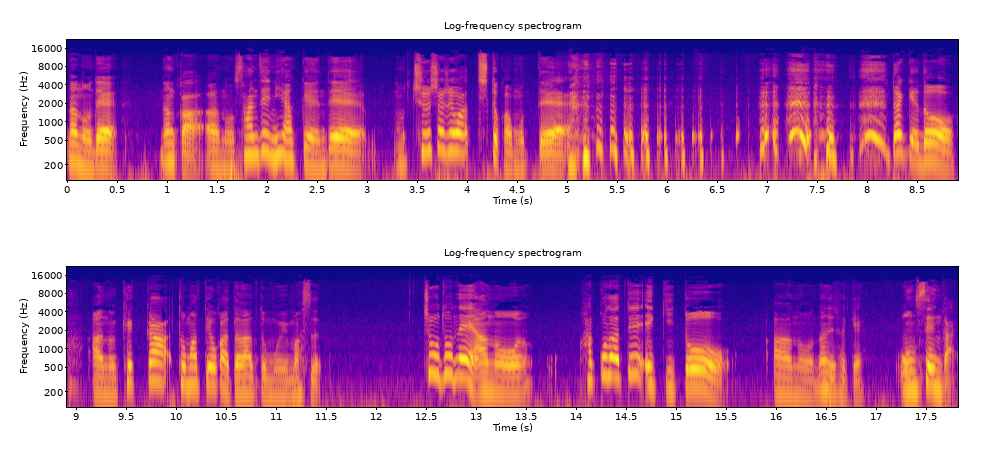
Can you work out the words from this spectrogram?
なので、なんか、あの、3200円で、もう駐車場は地とか思って、だけど、あの、結果、止まってよかったなと思います。ちょうどね、あの、函館駅と、あの、何でしたっけ？温泉街。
